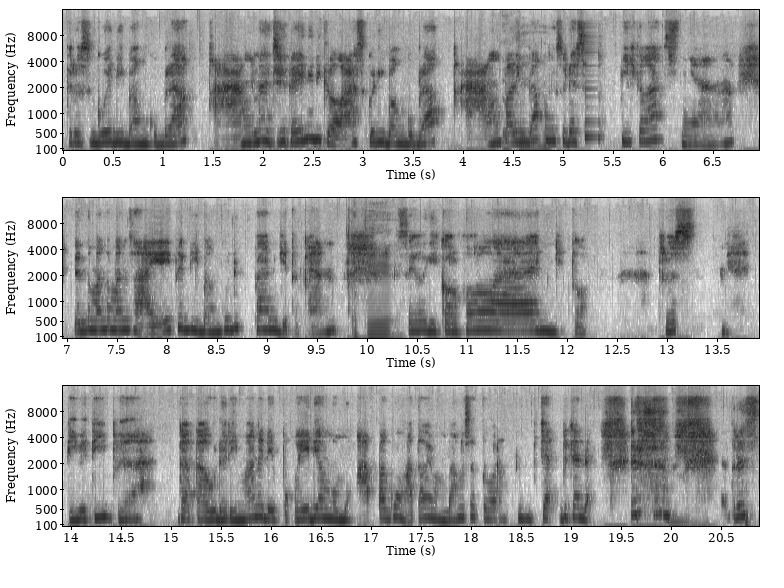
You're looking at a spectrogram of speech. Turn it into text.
Terus gue di bangku belakang. Nah ceritanya ini di kelas, gue di bangku belakang. Paling Oke. belakang sudah sepi kelasnya. Dan teman-teman saya itu di bangku depan gitu kan. Oke. Saya lagi call-callan gitu. Terus tiba-tiba nggak tahu dari mana deh pokoknya dia ngomong apa gue nggak tahu emang bangsa tuh orang. Berca- bercanda. Terus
